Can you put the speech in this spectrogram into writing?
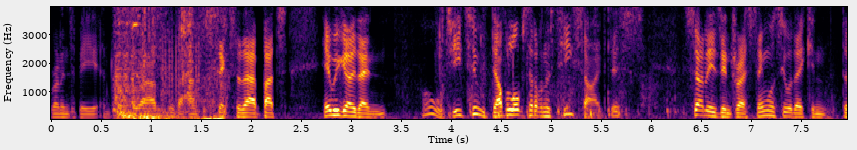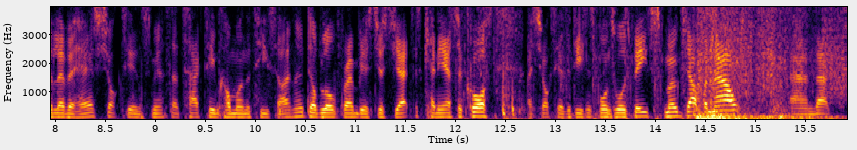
run into B and drop around the hands of six of that. But here we go then. Oh, G2 double upset up on the T side. This certainly is interesting. We'll see what they can deliver here. Shoxy and Smith, that tag team combo on the T side. No double ult for EnVyUs just yet. Just Kenny S, of course. As Shoxy has a decent spawn towards B. Smokes out for now. And that's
